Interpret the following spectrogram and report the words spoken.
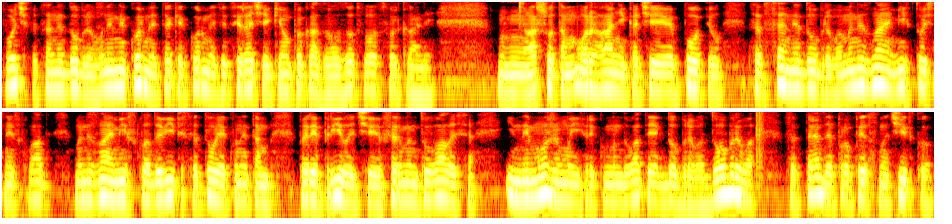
почви, це не добриво. Вони не кормлять так, як кормлять ці речі, які я вам показував, азот, фосфор, калій. А що там, органіка чи попіл, це все не добриво. Ми не знаємо їх точний склад, ми не знаємо їх складові після того, як вони там перепріли чи ферментувалися, і не можемо їх рекомендувати як добрива. Добрива це те, де прописано чітко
